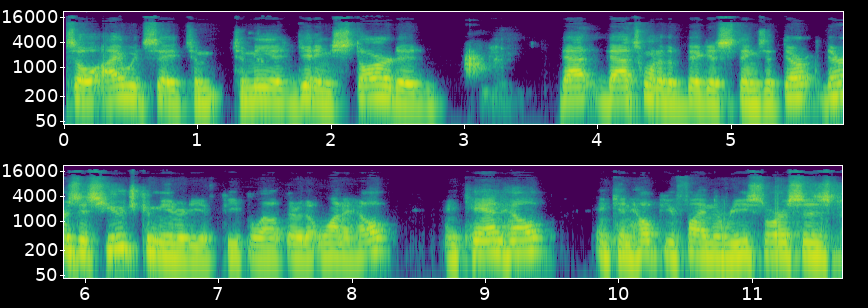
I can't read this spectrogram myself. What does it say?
So I would say to, to me, getting started, that that's one of the biggest things that there there's this huge community of people out there that want to help and can help and can help you find the resources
